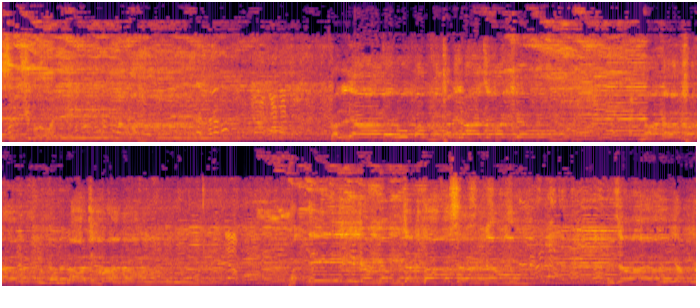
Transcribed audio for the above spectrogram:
श्रीगुरुवे नमः। कल्याणरूपं फणिराजमग्रं नानाफणमण्डलराजमानम् गम्यं जनता शरण्यम विजाम न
